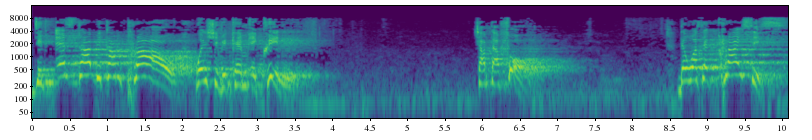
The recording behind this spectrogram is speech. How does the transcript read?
Did Esther become proud when she became a queen? Chapter 4. There was a crisis.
